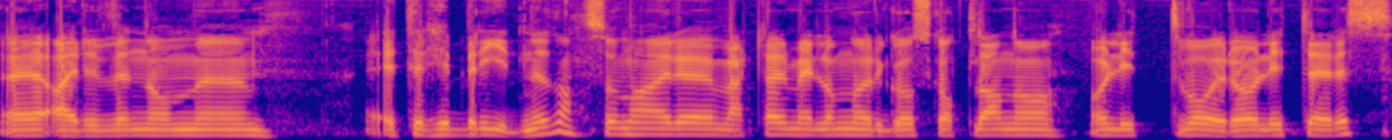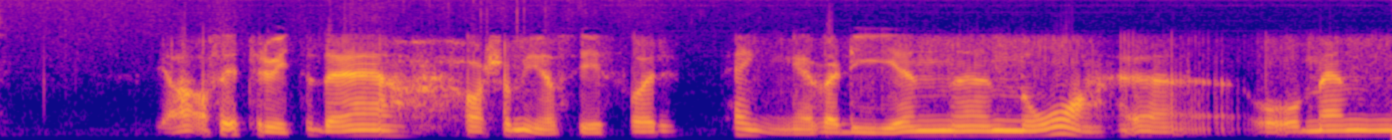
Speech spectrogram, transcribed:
arven om eh, etter hybridene da, som har eh, vært der mellom Norge og Skottland, og, og litt våre og litt deres? Ja, altså Jeg tror ikke det har så mye å si for pengeverdien nå. Og, men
